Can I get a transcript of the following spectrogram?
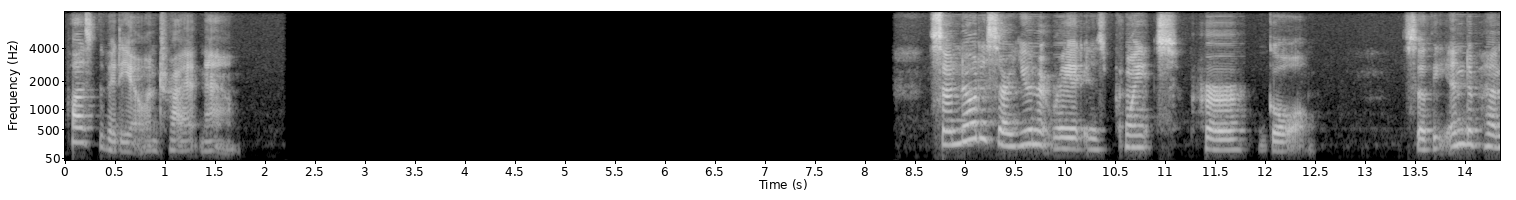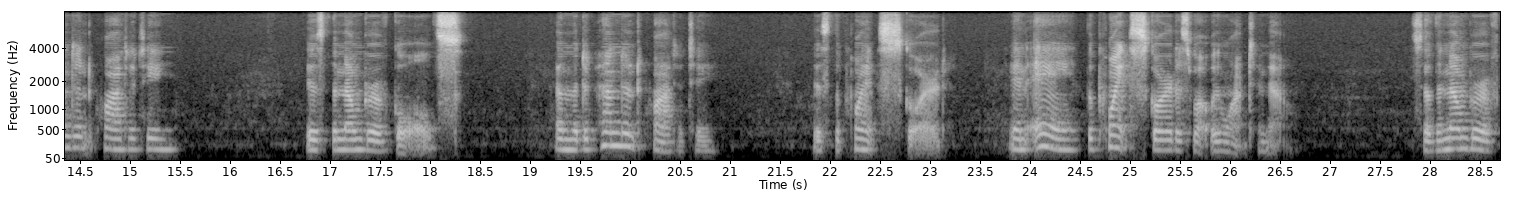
Pause the video and try it now. So notice our unit rate is points per goal. So the independent quantity is the number of goals, and the dependent quantity is the points scored. In A, the points scored is what we want to know. So the number of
